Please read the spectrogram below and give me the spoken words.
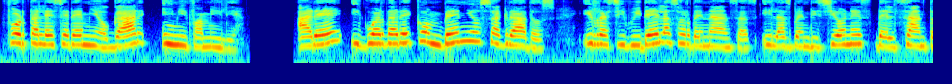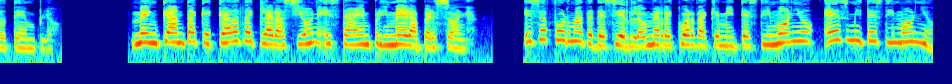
fortaleceré mi hogar y mi familia. Haré y guardaré convenios sagrados y recibiré las ordenanzas y las bendiciones del Santo Templo. Me encanta que cada declaración está en primera persona. Esa forma de decirlo me recuerda que mi testimonio es mi testimonio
